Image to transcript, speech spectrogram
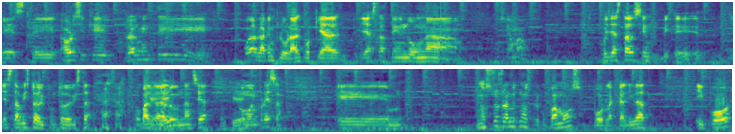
Este, ahora sí que realmente voy a hablar en plural porque ya, ya está teniendo una. ¿Cómo se llama? Pues ya está, eh, ya está visto desde el punto de vista, valga la redundancia, como empresa. Eh, nosotros realmente nos preocupamos por la calidad y por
